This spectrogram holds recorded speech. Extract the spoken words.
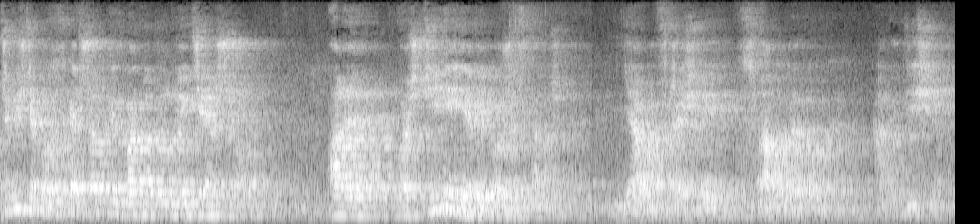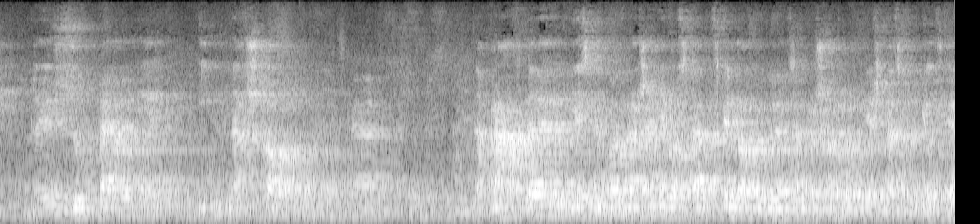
Oczywiście pozyskać środki jest bardzo trudno i ciężko, ale właściwie je wykorzystać. Miała wcześniej słabą renomę, ale dzisiaj to jest zupełnie inna szkoła. Naprawdę jestem pod wrażeniem, w tym roku byłem zaproszony również na studniówkę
